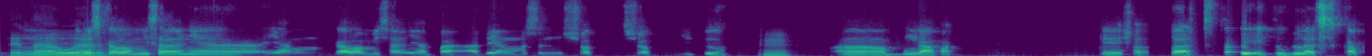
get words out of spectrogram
Teh Hmm, tawar. terus kalau misalnya yang kalau misalnya pak ada yang mesen shot shot gitu, Hmm. eh, nggak pakai shot glass, tapi itu gelas cup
